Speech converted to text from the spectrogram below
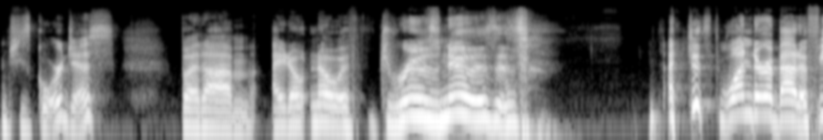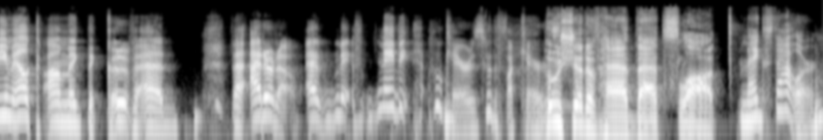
and she's gorgeous. But um I don't know if Drew's news is I just wonder about a female comic that could have had that I don't know. Uh, maybe who cares? Who the fuck cares? Who should have had that slot? Meg Statler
